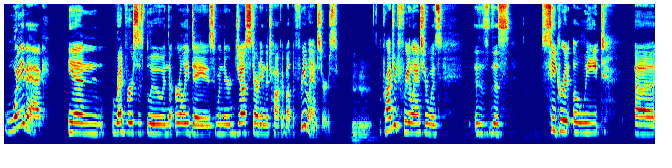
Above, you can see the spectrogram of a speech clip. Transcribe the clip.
Way back in Red versus Blue in the early days when they're just starting to talk about the freelancers. Mhm. Project Freelancer was is this secret elite uh,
